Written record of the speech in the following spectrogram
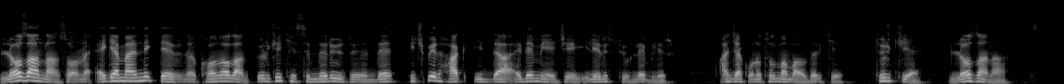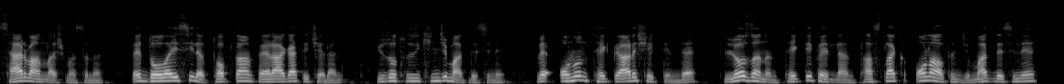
Lozan'dan sonra egemenlik devrine konu olan ülke kesimleri üzerinde hiçbir hak iddia edemeyeceği ileri sürülebilir. Ancak unutulmamalıdır ki Türkiye, Lozan'a, Serv Anlaşması'nı ve dolayısıyla toptan feragat içeren 132. maddesini ve onun tekrarı şeklinde Lozan'ın teklif edilen taslak 16. maddesini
